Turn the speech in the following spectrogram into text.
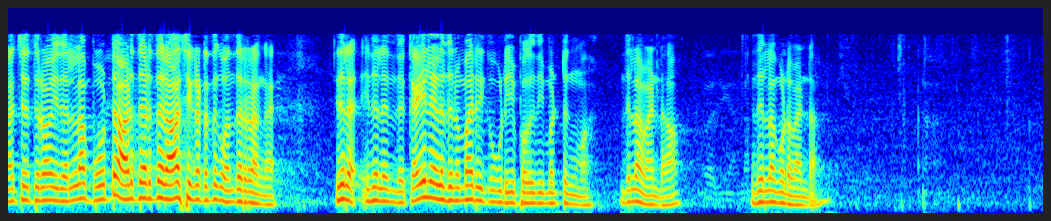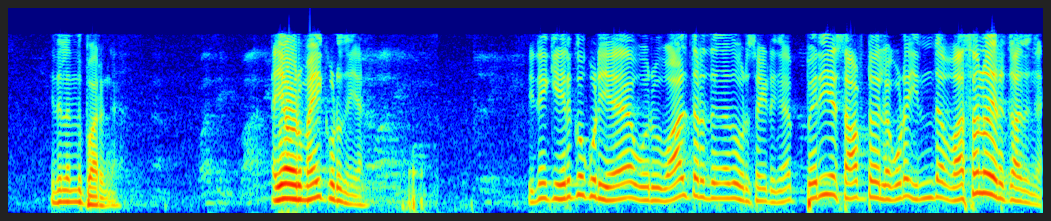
நட்சத்திரம் இதெல்லாம் போட்டு அடுத்தடுத்த ராசி கட்டத்துக்கு வந்துடுறாங்க. இதில் இதில் இந்த கையில் எழுதுன மாதிரி இருக்கக்கூடிய பகுதி மட்டுங்கம்மா. இதெல்லாம் வேண்டாம். இதெல்லாம் கூட வேண்டாம். இதுலேருந்து பாருங்கள் ஐயா ஒரு மைக் கொடுங்க ஐயா. இன்றைக்கி இருக்கக்கூடிய ஒரு வாழ்த்துறதுங்கிறது ஒரு சைடுங்க பெரிய சாஃப்ட்வேரில் கூட இந்த வசனம் இருக்காதுங்க.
